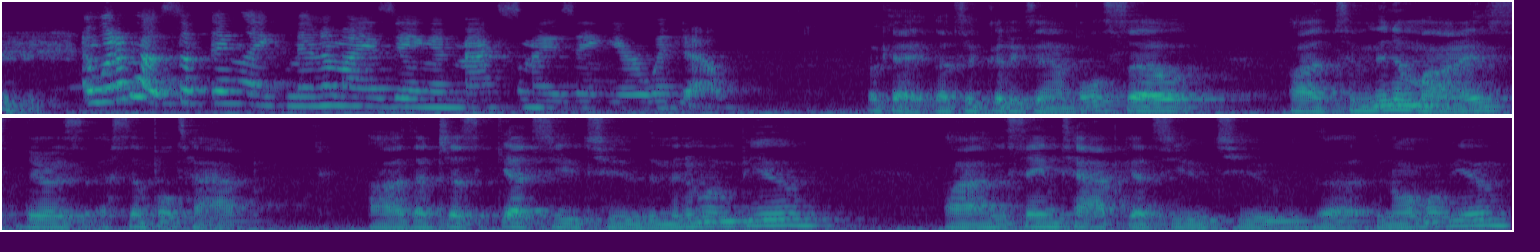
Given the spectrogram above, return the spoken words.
and what about something like minimizing and maximizing your window? Okay, that's a good example. So uh, to minimize, there's a simple tap uh, that just gets you to the minimum view, uh, and the same tap gets you to the, the normal view.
